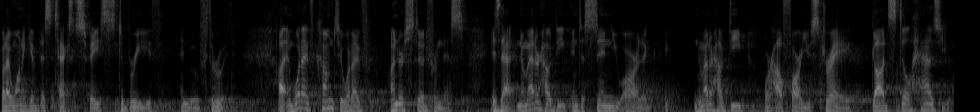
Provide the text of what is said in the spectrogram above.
but I want to give this text space to breathe and move through it. Uh, and what I've come to, what I've understood from this, is that no matter how deep into sin you are, that no matter how deep or how far you stray, God still has you.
